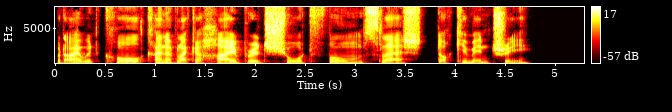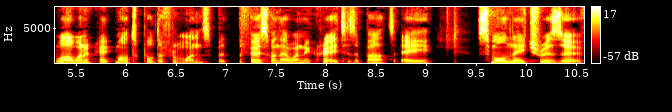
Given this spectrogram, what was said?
what I would call kind of like a hybrid short film slash documentary. Well, I want to create multiple different ones, but the first one I want to create is about a small nature reserve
